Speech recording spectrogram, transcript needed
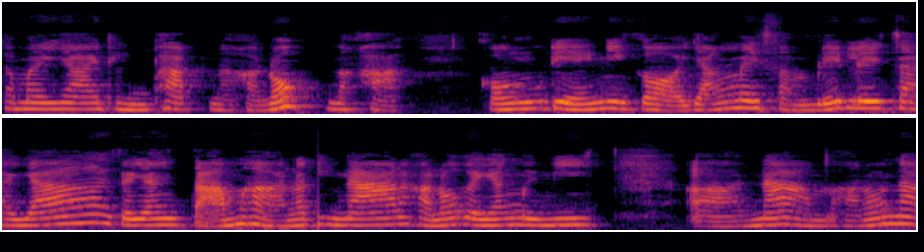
ทำไมยายถึงพักนะคะเนาะนะคะ ของหนูเดงนี่ก็ยังไม่สำเร็จเลยจ้ายายก็ยังตามหานาทีน้านะคะเนาะก็ยังไม่มีอ่าน้ำนะคะเนาะน้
